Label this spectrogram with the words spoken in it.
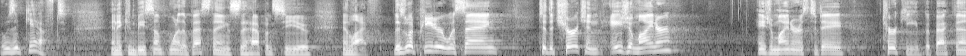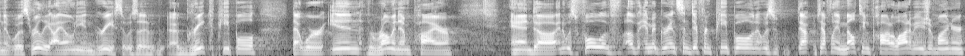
It was a gift. And it can be some, one of the best things that happens to you in life. This is what Peter was saying to the church in Asia Minor. Asia Minor is today Turkey, but back then it was really Ionian Greece. It was a, a Greek people that were in the Roman Empire. And, uh, and it was full of, of immigrants and different people, and it was de- definitely a melting pot. A lot of Asia Minor,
